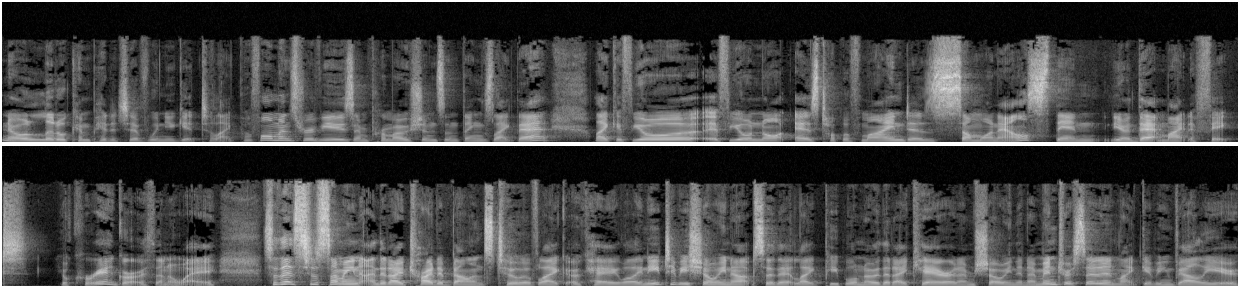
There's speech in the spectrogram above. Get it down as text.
you know a little competitive when you get to like performance reviews and promotions and things like that like if you're if you're not as top of mind as someone else then you know that might affect your career growth in a way. So that's just something that i try to balance too of like okay well i need to be showing up so that like people know that i care and i'm showing that i'm interested in like giving value.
